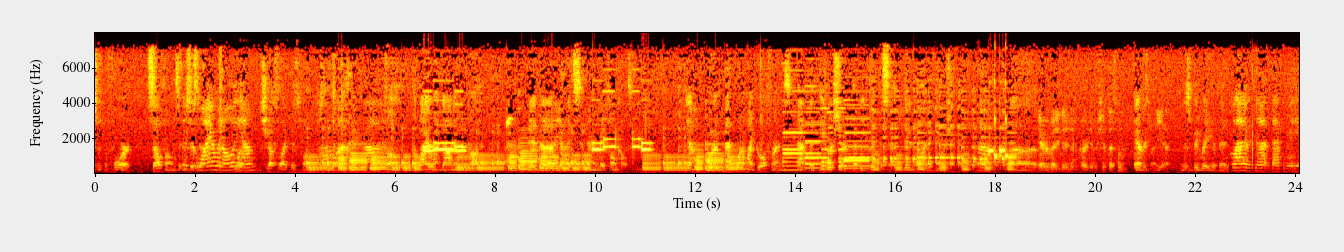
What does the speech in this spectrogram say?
this was before cell phones. It So was the just a, wire went all the way down. just like this phone, just a plastic my phone. The wire went down into the coffin. And, uh, yeah, I'd sit there and make phone calls. Yeah, when I met one of my girlfriends at the dealership that we did this at, we did it behind a dealership. Uh, Uh, Everybody did it at the car dealership. That's when. everybody. Yeah. And there's a big radio bit. I'm glad I was not back in radio.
